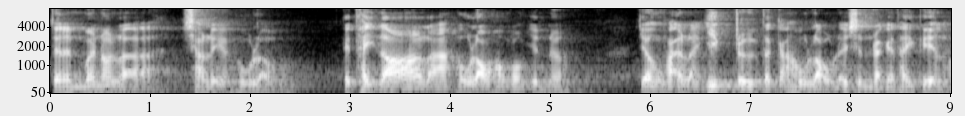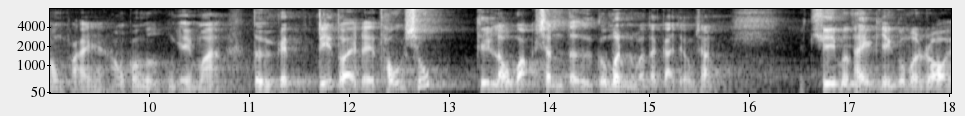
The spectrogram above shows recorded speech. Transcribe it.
Cho nên mới nói là xa lìa hữu lậu cái thấy đó là hữu lậu không còn dính nữa. Chứ không phải là diệt trừ tất cả hữu lậu để sinh ra cái thấy kia là không phải, không có ngược như vậy mà từ cái trí tuệ để thấu suốt cái lậu hoặc sanh tử của mình và tất cả chúng sanh. Khi mà thấy chuyện của mình rồi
